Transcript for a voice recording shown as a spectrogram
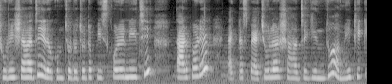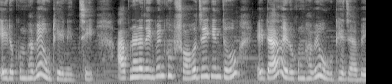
ছুরির সাহায্যে এরকম ছোট ছোট পিস করে নিয়েছি। তারপরে একটা স্প্যাচুলার সাহায্যে কিন্তু আমি ঠিক এইরকমভাবে উঠিয়ে নিচ্ছি। আপনারা দেখবেন খুব সহজেই কিন্তু এটা এরকমভাবে উঠে যাবে।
